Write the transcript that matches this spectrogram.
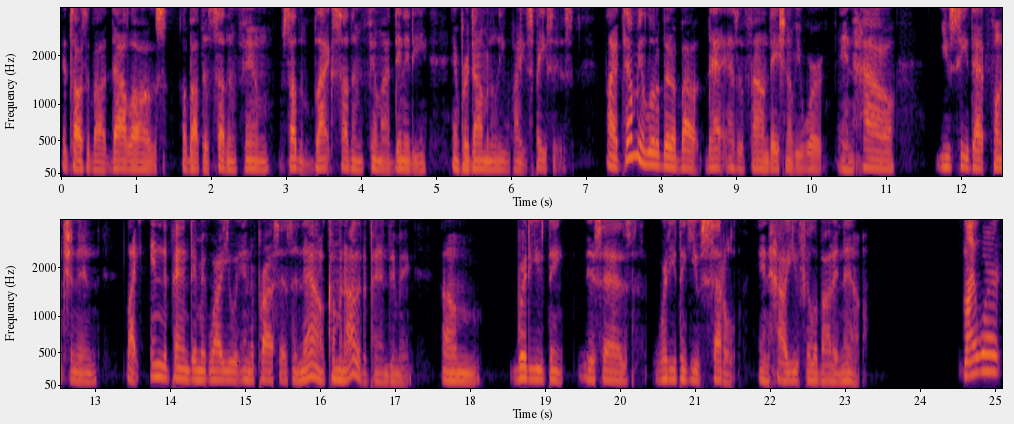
It talks about dialogues about the Southern femme, Southern Black Southern femme identity in predominantly white spaces. All right, tell me a little bit about that as a foundation of your work and how you see that functioning, like in the pandemic while you were in the process, and now coming out of the pandemic. Um, where do you think this has? Where do you think you've settled, and how you feel about it now? my work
